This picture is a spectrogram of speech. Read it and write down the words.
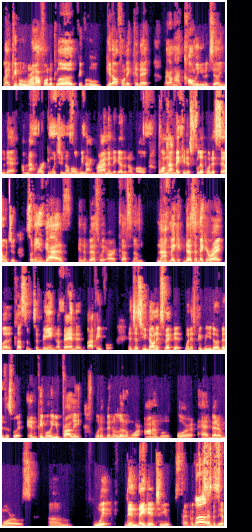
Like people who run off on the plug, people who get off on they connect. Like I'm not calling you to tell you that I'm not working with you no more. We're not grinding together no more, or I'm not making this flip or this sell with you. So these guys, in the best way, are accustomed. Not make it doesn't make it right, but accustomed to being abandoned by people. It's just you don't expect it when it's people you're doing business with and people who you probably would have been a little more honorable or had better morals um, with than they did to you. Type of Well, type of deal.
